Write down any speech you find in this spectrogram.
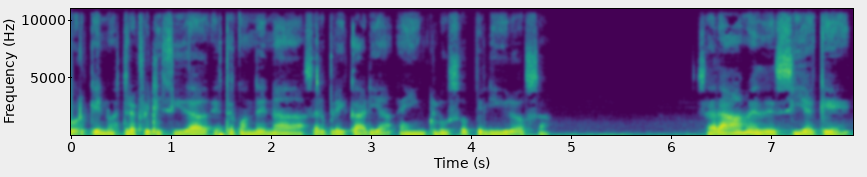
¿Por qué nuestra felicidad está condenada a ser precaria e incluso peligrosa? Sarah me decía que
